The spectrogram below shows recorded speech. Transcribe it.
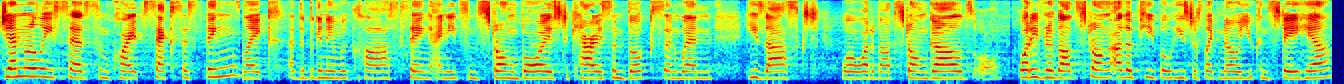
generally says some quite sexist things, like at the beginning of a class saying, I need some strong boys to carry some books, and when he's asked, well, what about strong girls? Or what even about strong other people? He's just like, no, you can stay here.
